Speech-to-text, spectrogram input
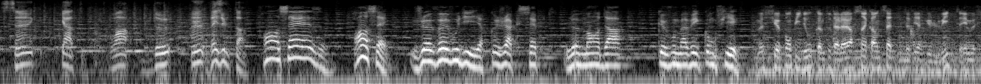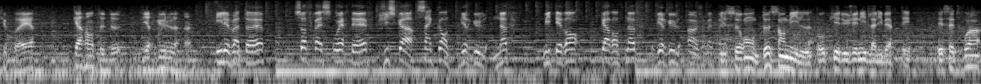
5, 4, 3, 2, 1. Résultat. Française, Français, je veux vous dire que j'accepte le mandat que vous m'avez confié. Monsieur Pompidou, comme tout à l'heure, 57,8 et Monsieur Poher, 42,1. Il est 20h, Sofres au RTF, Giscard 50,9, Mitterrand 49,1. Je Ils seront 200 000 au pied du génie de la liberté. Et cette fois,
